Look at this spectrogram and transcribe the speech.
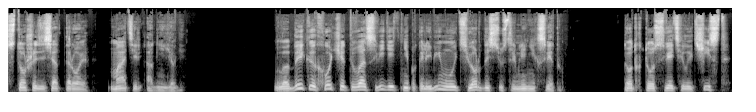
162. Матерь Агни-йоги. Владыка хочет вас видеть непоколебимую твердость устремления к свету. Тот, кто светил и чист,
